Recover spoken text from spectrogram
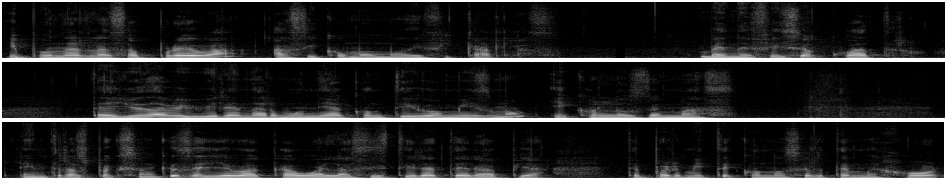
y ponerlas a prueba, así como modificarlas. Beneficio 4. Te ayuda a vivir en armonía contigo mismo y con los demás. La introspección que se lleva a cabo al asistir a terapia te permite conocerte mejor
